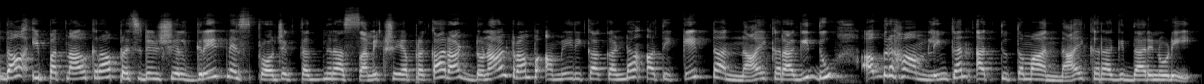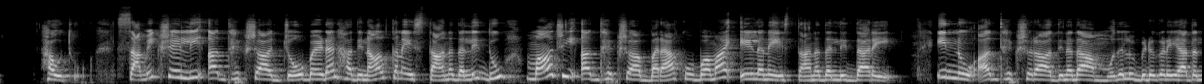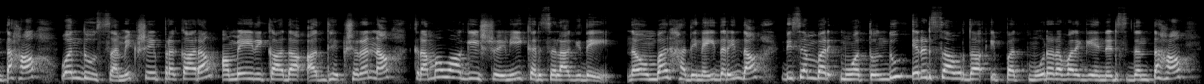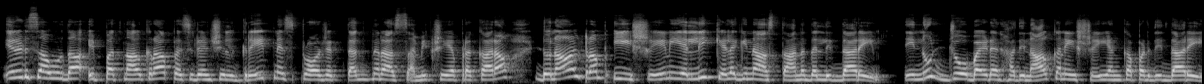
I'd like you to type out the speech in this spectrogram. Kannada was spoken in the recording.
ಸಾವಿರದ ಇಪ್ಪತ್ನಾಲ್ಕರ ಪ್ರೆಸಿಡೆನ್ಷಿಯಲ್ ಗ್ರೇಟ್ನೆಸ್ ಪ್ರಾಜೆಕ್ಟ್ ತಜ್ಞರ ಸಮೀಕ್ಷೆಯ ಪ್ರಕಾರ ಡೊನಾಲ್ಡ್ ಟ್ರಂಪ್ ಅಮೆರಿಕ ಕಂಡ ಅತಿ ಕೆಟ್ಟ ನಾಯಕರಾಗಿದ್ದು ಅಬ್ರಹಾಂ ಲಿಂಕನ್ ಅತ್ಯುತ್ತಮ ನಾಯಕರಾಗಿದ್ದಾರೆ ನೋಡಿ. ಹೌದು, ಸಮೀಕ್ಷೆಯಲ್ಲಿ ಅಧ್ಯಕ್ಷ ಜೋ ಬೈಡನ್ ಹದಿನಾಲ್ಕನೇ ಸ್ಥಾನದಲ್ಲಿದ್ದು ಮಾಜಿ ಅಧ್ಯಕ್ಷ ಬರಾಕ್ ಒಬಾಮಾ ಏಳನೇ ಸ್ಥಾನದಲ್ಲಿದ್ದಾರೆ. ಇನ್ನು ಅಧ್ಯಕ್ಷರ ದಿನದ ಮೊದಲು ಬಿಡುಗಡೆಯಾದಂತಹ ಒಂದು ಸಮೀಕ್ಷೆ ಪ್ರಕಾರ ಅಮೆರಿಕದ ಅಧ್ಯಕ್ಷರನ್ನ ಕ್ರಮವಾಗಿ ಶ್ರೇಣೀಕರಿಸಲಾಗಿದೆ. ನವೆಂಬರ್ ಹದಿನೈದರಿಂದ ಡಿಸೆಂಬರ್ ಮೂವತ್ತೊಂದು ಎರಡು ಸಾವಿರದ ಇಪ್ಪತ್ತ್ ಮೂರರವರೆಗೆ ನಡೆಸಿದಂತಹ ಎರಡು ಸಾವಿರದ ಇಪ್ಪತ್ನಾಲ್ಕರ ಪ್ರೆಸಿಡೆನ್ಷಿಯಲ್ ಗ್ರೇಟ್ನೆಸ್ ಪ್ರಾಜೆಕ್ಟ್ ತಜ್ಞರ ಸಮೀಕ್ಷೆಯ ಪ್ರಕಾರ ಡೊನಾಲ್ಡ್ ಟ್ರಂಪ್ ಈ ಶ್ರೇಣಿಯಲ್ಲಿ ಕೆಳಗಿನ ಸ್ಥಾನದಲ್ಲಿದ್ದಾರೆ. ಇನ್ನು ಜೋ ಬೈಡನ್ ಹದಿನಾಲ್ಕನೇ ಶ್ರೇಯಾಂಕ ಪಡೆದಿದ್ದಾರೆ.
